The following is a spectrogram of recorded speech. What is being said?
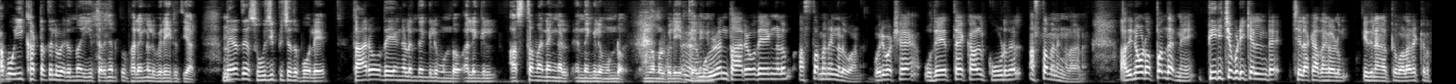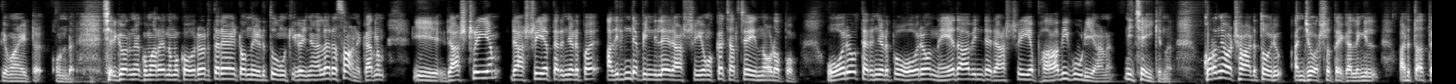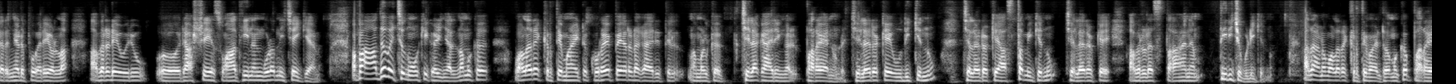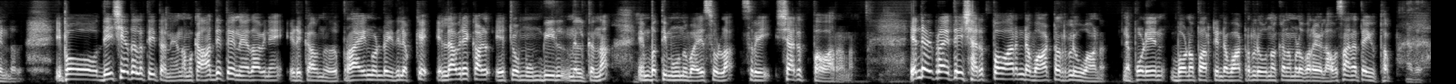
അപ്പോൾ ഈ ഘട്ടത്തിൽ വരുന്ന ഈ തെരഞ്ഞെടുപ്പ് ഫലങ്ങൾ വിലയിരുത്തിയാൽ നേരത്തെ സൂചിപ്പിച്ചതുപോലെ താരോദയങ്ങൾ എന്തെങ്കിലും ഉണ്ടോ? അല്ലെങ്കിൽ അസ്തമനങ്ങൾ എന്തെങ്കിലും ഉണ്ടോ എന്ന് നമ്മൾ വിലയിരുത്തിയാൽ എങ്ങനെ? മുഴുവൻ താരോദയങ്ങളും അസ്തമനങ്ങളുമാണ്. ഒരുപക്ഷെ ഉദയത്തേക്കാൾ കൂടുതൽ അസ്തമനങ്ങളാണ്. അതിനോടൊപ്പം തന്നെ തിരിച്ചുപിടിക്കലിന്റെ ചില കഥകളും ഇതിനകത്ത് വളരെ കൃത്യമായിട്ട് ഉണ്ട്. ശരിക്കും പറഞ്ഞാൽ കുമാറെ നമുക്ക് ഓരോരുത്തരായിട്ട് ഒന്ന് എടുത്തു നോക്കിക്കഴിഞ്ഞാൽ നല്ല രസമാണ്. കാരണം ഈ രാഷ്ട്രീയം രാഷ്ട്രീയ തെരഞ്ഞെടുപ്പ് അതിന്റെ പിന്നിലെ രാഷ്ട്രീയം ഒക്കെ ചർച്ച ചെയ്യുന്നതോടൊപ്പം ഓരോ തെരഞ്ഞെടുപ്പ് ഓരോ നേതാവിന്റെ രാഷ്ട്രീയ ഭാവി കൂടിയാണ് നിശ്ചയിക്കുന്നത്. കുറഞ്ഞ പക്ഷം അടുത്ത ഒരു അഞ്ച് വർഷത്തേക്ക് അല്ലെങ്കിൽ അടുത്ത തെരഞ്ഞെടുപ്പ് വരെയുള്ള അവരുടെ ഒരു രാഷ്ട്രീയ സ്വാധീനം കൂടെ നിശ്ചയിക്കുകയാണ്. അപ്പോൾ അത് വെച്ച് നോക്കിക്കഴിഞ്ഞാൽ നമുക്ക് വളരെ കൃത്യമായിട്ട് കുറേ പേരുടെ കാര്യത്തിൽ നമ്മൾക്ക് ചില കാര്യങ്ങൾ പറയാനുണ്ട്. ചിലരൊക്കെ ഉദിക്കുന്നു ചിലരൊക്കെ അസ്തമിക്കുന്നു ചിലരൊക്കെ അവരുടെ സ്ഥാനം തിരിച്ചു പിടിക്കുന്നു. അതാണ് വളരെ കൃത്യമായിട്ട് നമുക്ക് പറയേണ്ടത്. ഇപ്പോൾ ദേശീയ തലത്തിൽ തന്നെ നമുക്ക് ആദ്യത്തെ നേതാവിനെ എടുക്കാവുന്നത് പ്രായം കൊണ്ട് ഇതിലൊക്കെ എല്ലാവരേക്കാൾ ഏറ്റവും മുമ്പിൽ നിൽക്കുന്ന എൺപത്തി മൂന്ന് വയസ്സുള്ള ശ്രീ ശരത് പവാറാണ്. എന്റെ അഭിപ്രായത്തിൽ ശരത് പവാറിന്റെ വാട്ടർലൂ ആണ് നെപ്പോളിയൻ ബോണപ്പാർട്ടിന്റെ വാട്ടർലൂ എന്നൊക്കെ നമ്മൾ പറയുമല്ലോ അവസാനത്തെ യുദ്ധം.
